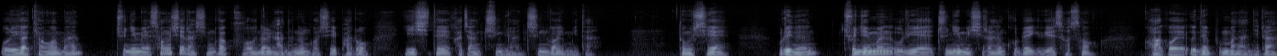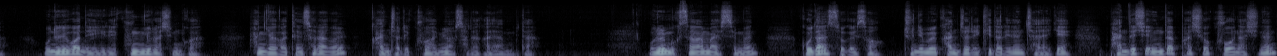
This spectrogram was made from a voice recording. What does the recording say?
우리가 경험한 주님의 성실하심과 구원을 나누는 것이 바로 이 시대의 가장 중요한 증거입니다. 동시에 우리는 주님은 우리의 주님이시라는 고백 위에 서서 과거의 은혜뿐만 아니라 오늘과 내일의 국률하심과 한결같은 사랑을 간절히 구하며 살아가야 합니다. 오늘 묵상한 말씀은 고단 속에서 주님을 간절히 기다리는 자에게 반드시 응답하시고 구원하시는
